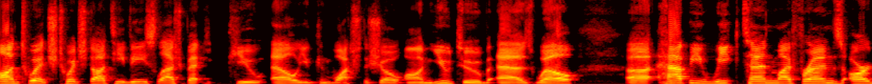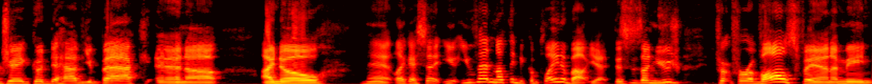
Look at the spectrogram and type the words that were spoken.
on Twitch, twitch.tv slash BetQL. You can watch the show on YouTube as well. Uh, happy week 10, my friends. RJ, good to have you back. And uh, I know, man, like I said, you, you've had nothing to complain about yet. This is unusual. For, for a Vols fan, I mean,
